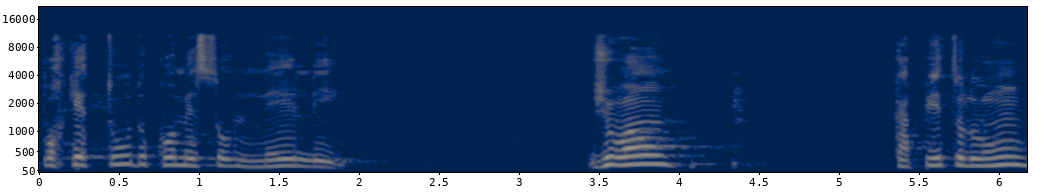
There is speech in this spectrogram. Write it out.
Porque tudo começou nele. João capítulo 1,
